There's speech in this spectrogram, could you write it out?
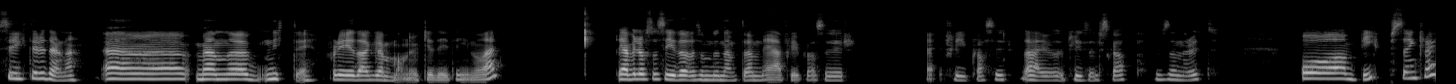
Sykt irriterende. Uh, men uh, nyttig, fordi da glemmer man jo ikke de tingene der. Jeg vil også si det, det som du nevnte med flyplasser eh, Flyplasser. Det er jo flyselskap som sender ut. Og Vips egentlig.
